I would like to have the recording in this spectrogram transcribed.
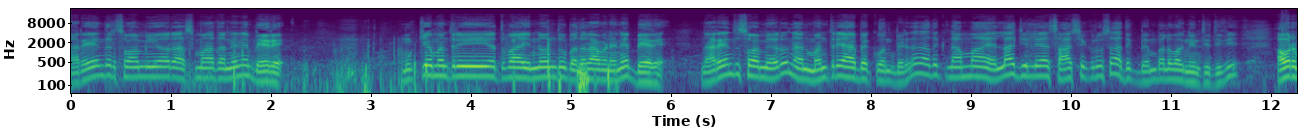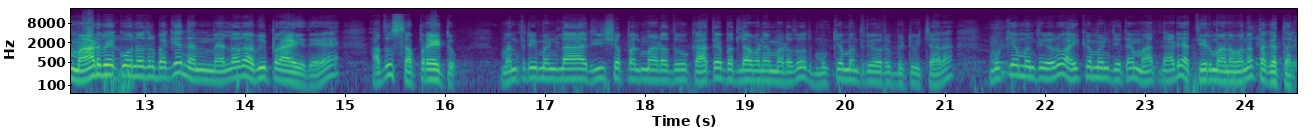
ನರೇಂದ್ರ ಸ್ವಾಮಿಯವರ ಅಸಮಾಧಾನನೇ ಬೇರೆ. ಮುಖ್ಯಮಂತ್ರಿ ಅಥವಾ ಇನ್ನೊಂದು ಬದಲಾವಣೆನೇ ಬೇರೆ. ನರೇಂದ್ರ ಸ್ವಾಮಿಯವರು ನಾನು ಮಂತ್ರಿ ಆಗಬೇಕು ಅಂತ ಬಿಡಿದ್ರೆ ಅದಕ್ಕೆ ನಮ್ಮ ಎಲ್ಲ ಜಿಲ್ಲೆಯ ಶಾಸಕರು ಸಹ ಅದಕ್ಕೆ ಬೆಂಬಲವಾಗಿ ನಿಂತಿದ್ದೀವಿ. ಅವ್ರು ಮಾಡಬೇಕು ಅನ್ನೋದ್ರ ಬಗ್ಗೆ ನಮ್ಮೆಲ್ಲರ ಅಭಿಪ್ರಾಯ ಇದೆ. ಅದು ಸಪ್ರೇಟು. ಮಂತ್ರಿಮಂಡಲ ರೀಶಫಲ್ ಮಾಡೋದು, ಖಾತೆ ಬದಲಾವಣೆ ಮಾಡೋದು, ಅದು ಮುಖ್ಯಮಂತ್ರಿಯವರು ಬಿಟ್ಟು ವಿಚಾರ. ಮುಖ್ಯಮಂತ್ರಿಯವರು ಹೈಕಮಾಂಡ್ ಜೊತೆ ಮಾತನಾಡಿ ಆ ತೀರ್ಮಾನವನ್ನು ತಗೋತಾರೆ.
